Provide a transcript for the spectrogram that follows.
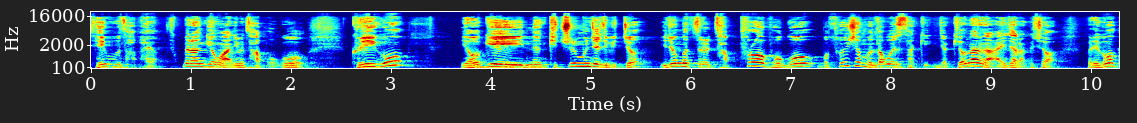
대부분 다 봐요. 특별한 경우 아니면 다 보고 그리고 여기에 있는 기출 문제집 있죠? 이런 것들을 다 풀어보고, 뭐, 토익 시험 본다고 해서 다 기, 이제 기억나는 건 아니잖아. 그쵸? 그리고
